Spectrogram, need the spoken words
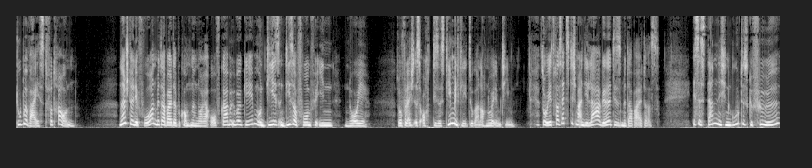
Du beweist Vertrauen. Ne, stell dir vor, ein Mitarbeiter bekommt eine neue Aufgabe übergeben und die ist in dieser Form für ihn neu. So, vielleicht ist auch dieses Teammitglied sogar noch neu im Team. So, jetzt versetz dich mal in die Lage dieses Mitarbeiters. Ist es dann nicht ein gutes Gefühl,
